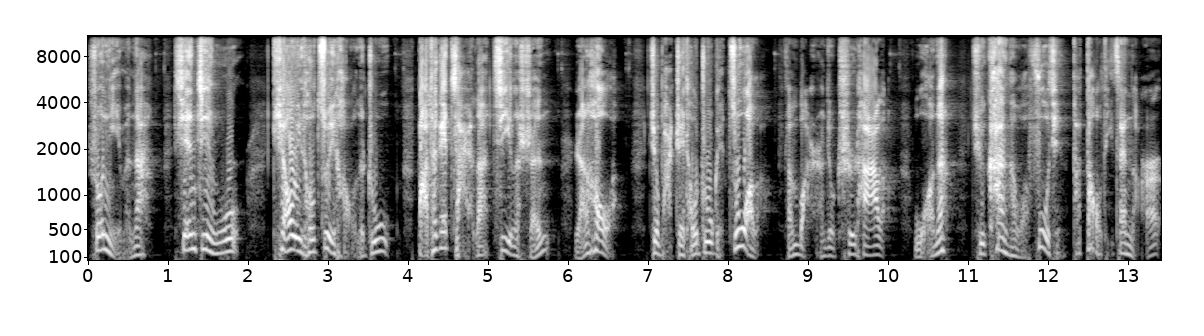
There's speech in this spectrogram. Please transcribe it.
说：“你们呢？”先进屋挑一头最好的猪，把它给宰了，祭了神，然后啊，就把这头猪给做了，咱们晚上就吃它了。我呢，去看看我父亲，他到底在哪儿？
